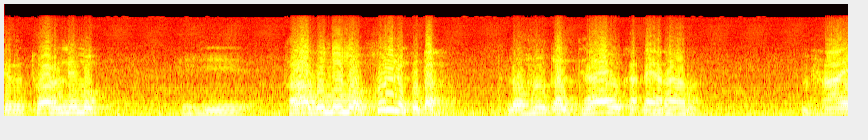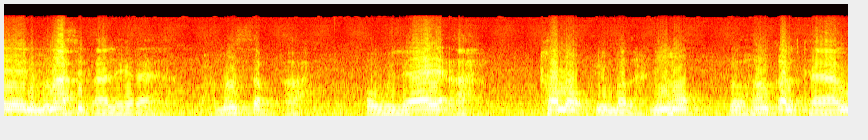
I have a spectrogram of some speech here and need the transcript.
تريتور نمو هي قاضي نمو كل كتر لو هنقل تاو كديرابة محايا المناسب آله راها ومنصب آه. أو ولاية آه. طلو المدح نمو. لو هنقل تاو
